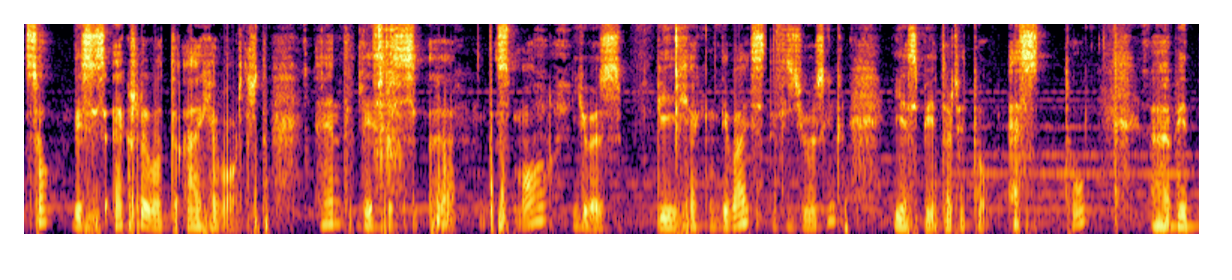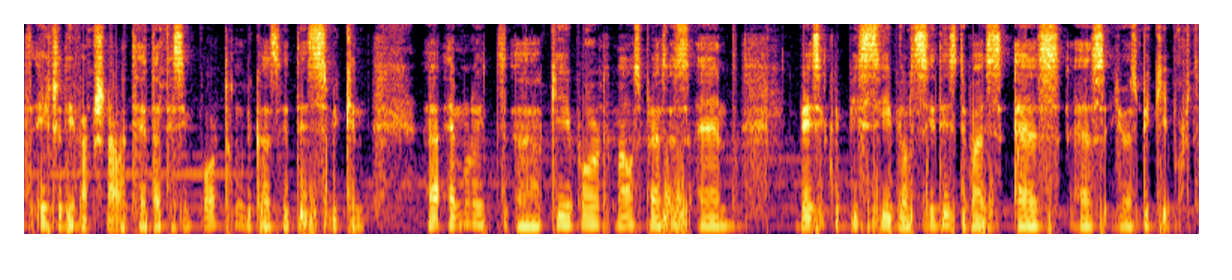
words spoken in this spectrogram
So this is actually what I have ordered. And this is uh, the small USB hacking device that is using ESP32S2 uh, with HD functionality that is important because with this we can uh, emulate uh, keyboard, mouse presses and basically PC will see this device as, as USB keyboard.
